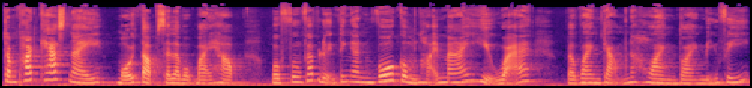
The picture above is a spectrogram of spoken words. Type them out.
Trong podcast này, mỗi tập sẽ là một bài học, một phương pháp luyện tiếng Anh vô cùng thoải mái, hiệu quả và quan trọng nó hoàn toàn miễn phí.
